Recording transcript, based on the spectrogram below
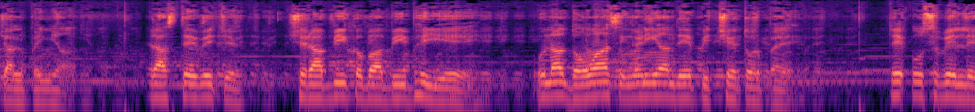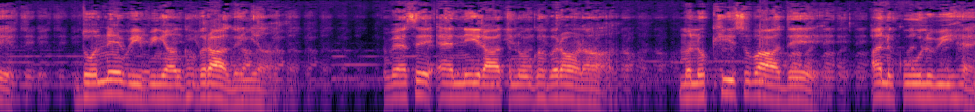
ਚੱਲ ਪਈਆਂ। ਰਸਤੇ ਵਿੱਚ ਸ਼ਰਾਬੀ ਕਬਾਬੀ ਭਈਏ, ਉਹਨਾਂ ਦੋਵਾਂ ਸਿੰਘਣੀਆਂ ਦੇ ਪਿੱਛੇ ਤੁਰ ਪਏ ਤੇ ਉਸ ਵੇਲੇ ਦੋਨੇ ਬੀਬੀਆਂ ਘਬਰਾ ਗਈਆਂ। ਵੈਸੇ ਐਨੀ ਰਾਤ ਨੂੰ ਘਬਰਾਉਣਾ ਮਨੁੱਖੀ ਸੁਭਾਅ ਦੇ ਅਨੁਕੂਲ ਵੀ ਹੈ।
